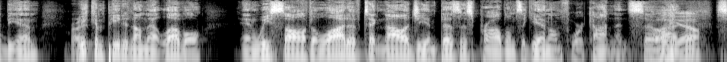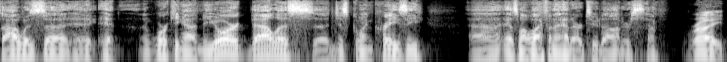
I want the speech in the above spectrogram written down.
IBM. We competed on that level and we solved a lot of technology and business problems again on four continents. So, Oh, I, yeah. so I was uh, hit, hit, working out of New York, Dallas, uh, just going crazy uh, as my wife and I had our two daughters. So. Right.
